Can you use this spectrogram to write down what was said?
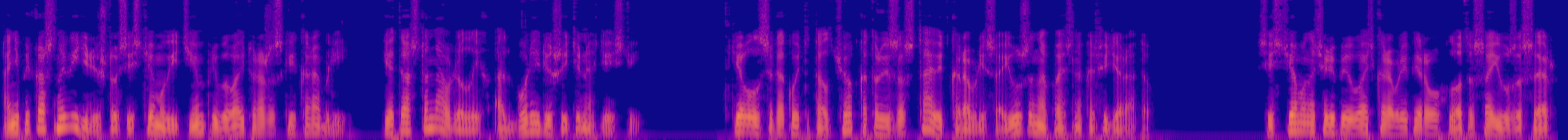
Они прекрасно видели, что в систему Витим прибывают вражеские корабли, и это останавливало их от более решительных действий. Требовался какой-то толчок, который заставит корабли Союза напасть на конфедератов. Систему начали прибывать корабли первого флота Союза, сэр,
